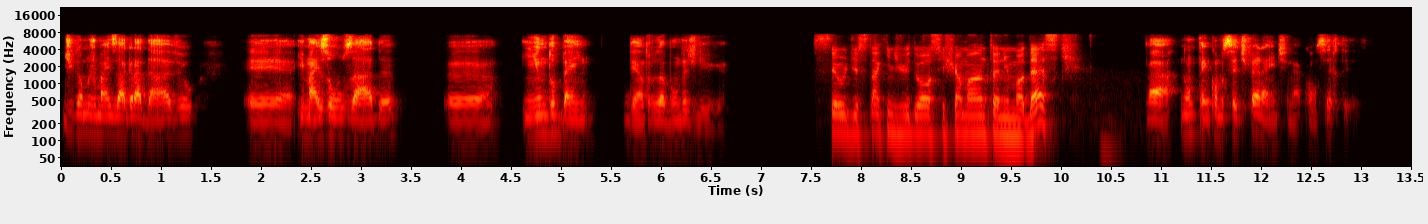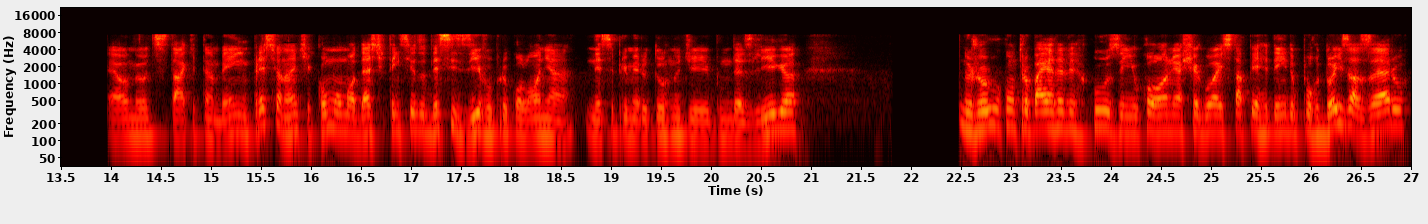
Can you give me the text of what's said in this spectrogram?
digamos, mais agradável é, e mais ousada, é, indo bem dentro da Bundesliga. Seu destaque individual se chama Anthony Modeste? Ah, não tem como ser diferente, né? Com certeza. É o meu destaque também. Impressionante como o Modeste tem sido decisivo para o Colônia nesse primeiro turno de Bundesliga. No jogo contra o Bayern Leverkusen, o Colônia chegou a estar perdendo por 2 a 0.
